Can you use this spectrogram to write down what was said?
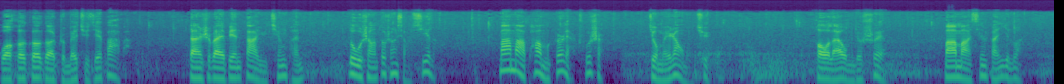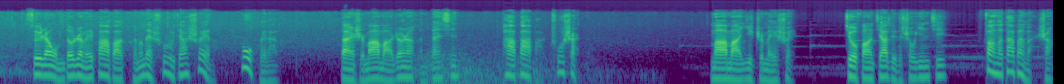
我和哥哥准备去接爸爸，但是外边大雨倾盆，路上都成小溪了。妈妈怕我们哥俩出事。就没让我们去。后来我们就睡了，妈妈心烦意乱。虽然我们都认为爸爸可能在叔叔家睡了，不回来了，但是妈妈仍然很担心，怕爸爸出事儿。妈妈一直没睡，就放家里的收音机，放了大半晚上，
